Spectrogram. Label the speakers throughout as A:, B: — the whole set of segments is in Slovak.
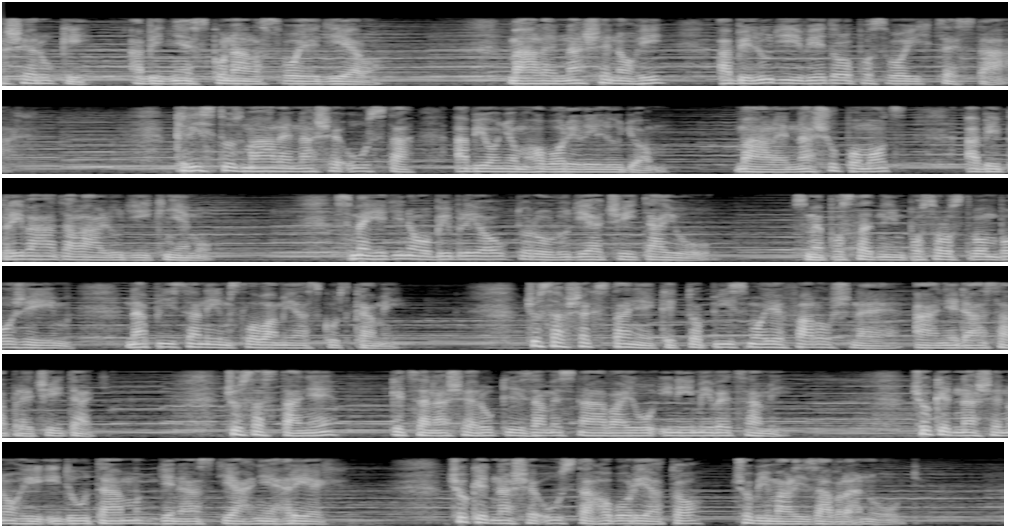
A: naše ruky, aby dnes konal svoje dielo. Má len naše nohy, aby ľudí viedol po svojich cestách. Kristus má len naše ústa, aby o ňom hovorili ľuďom. Má len našu pomoc, aby privádzala ľudí k nemu. Sme jedinou Bibliou, ktorú ľudia čítajú. Sme posledným posolstvom Božím, napísaným slovami a skutkami. Čo sa však stane, keď to písmo je falošné a nedá sa prečítať? Čo sa stane, keď sa naše ruky zamestnávajú inými vecami? Čo keď naše nohy idú tam, kde nás tiahne hriech? Čo keď naše ústa hovoria to, čo by mali zavrhnúť?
